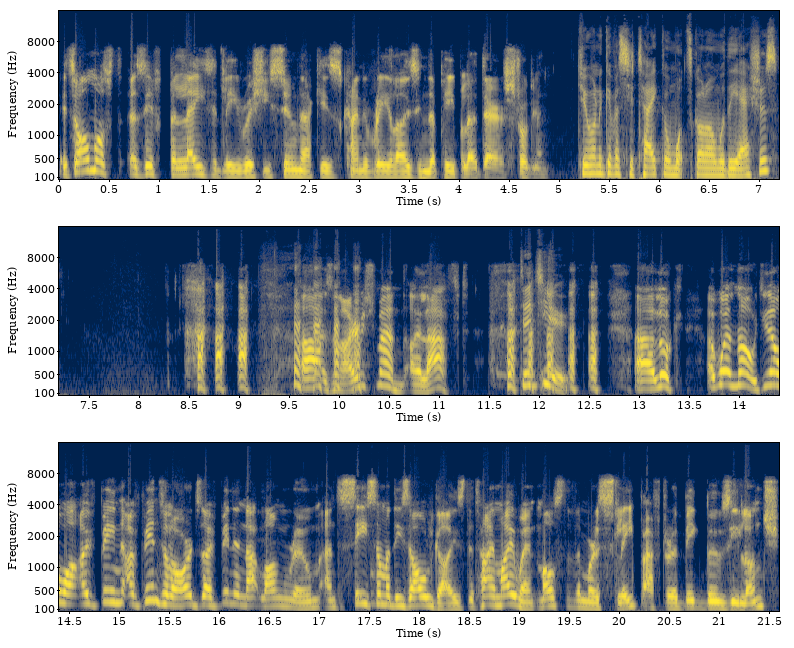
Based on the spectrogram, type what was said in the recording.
it's almost as if belatedly rishi sunak is kind of realizing that people out there are struggling. Do you want to give us your take on what's gone on with the ashes? Ah, as an irishman i laughed. Did you? Uh, look uh, well, no. Do you know what? I've been I've been to Lords. I've been in that long room, and to see some of these old guys. The time I went, most of them were asleep after a big boozy lunch.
